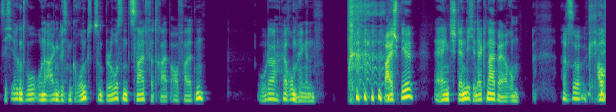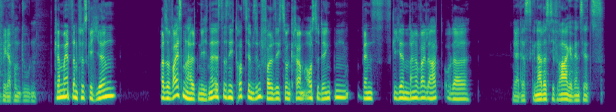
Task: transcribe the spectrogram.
sich irgendwo ohne eigentlichen Grund zum bloßen Zeitvertreib aufhalten oder herumhängen. Beispiel, er hängt ständig in der Kneipe herum. Ach so, okay. Auch wieder vom Duden. Kann man jetzt dann fürs Gehirn, also weiß man halt nicht, ne? Ist das nicht trotzdem sinnvoll, sich so ein Kram auszudenken, wenn das Gehirn Langeweile hat oder? Ja, das ist genau das ist die Frage. Wenn es jetzt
